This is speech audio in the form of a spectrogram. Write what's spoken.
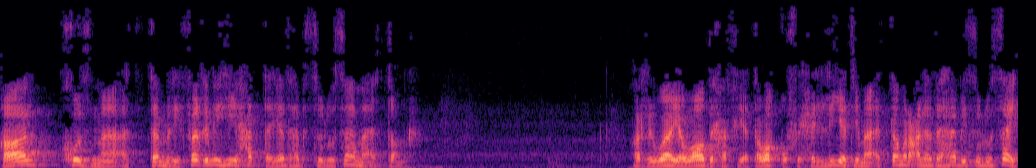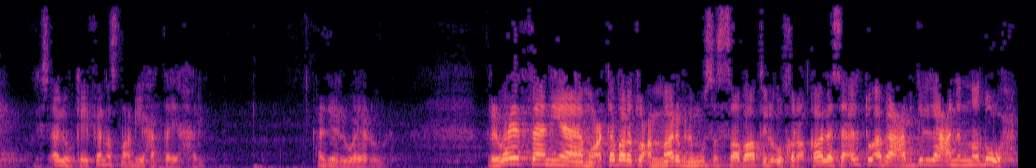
قال خذ ماء التمر فاغله حتى يذهب ثلثا ماء التمر. الرواية واضحة في توقف حلية ماء التمر على ذهاب ثلثيه. يسأله كيف نصنع به حتى يحل. هذه الرواية الأولى. الرواية الثانية معتبرة عمار بن موسى الصباطي الأخرى. قال سألت أبا عبد الله عن النضوح.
